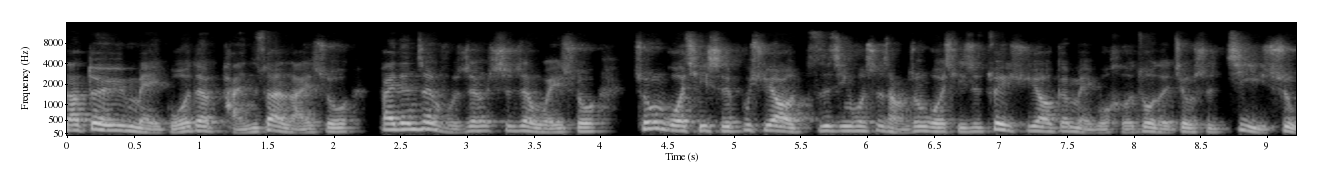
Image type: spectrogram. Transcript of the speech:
那对于美国的盘算来说，拜登政府认是认为说，中国其实不需要资金或市场，中国其实最需要跟美国合作的就是技术，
